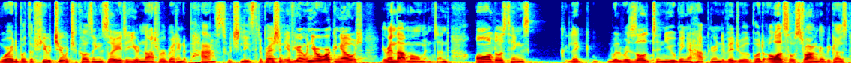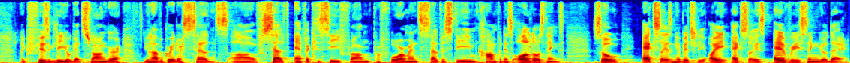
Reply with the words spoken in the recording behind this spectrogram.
worried about the future, which causes anxiety. You're not regretting the past, which leads to depression. If you're when you're working out, you're in that moment. And all those things like will result in you being a happier individual but also stronger because like physically you'll get stronger. You'll have a greater sense of self-efficacy from performance self-esteem confidence all those things. So exercising habitually i exercise every single day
